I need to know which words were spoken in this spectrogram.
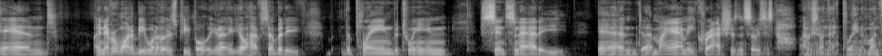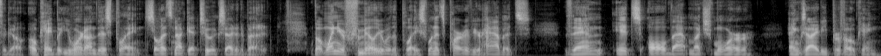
And I never want to be one of those people. You know, you'll have somebody, the plane between Cincinnati and uh, Miami crashes, and somebody says, oh, I was on that plane a month ago. Okay, but you weren't on this plane, so let's not get too excited about it. But when you're familiar with a place, when it's part of your habits, then it's all that much more anxiety provoking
